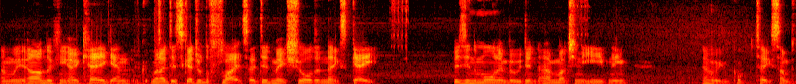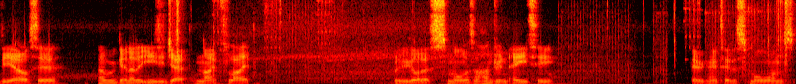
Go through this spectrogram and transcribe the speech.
And we are looking okay again. When I did schedule the flights, I did make sure the next gate busy in the morning, but we didn't have much in the evening. Now we can probably take somebody else here. How about we get another EasyJet night flight? What have we got? That's small. That's 180. Okay, we can take the small ones.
